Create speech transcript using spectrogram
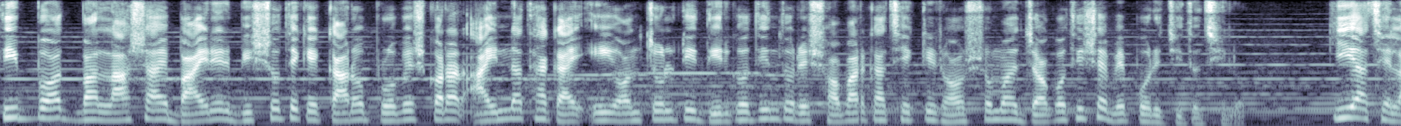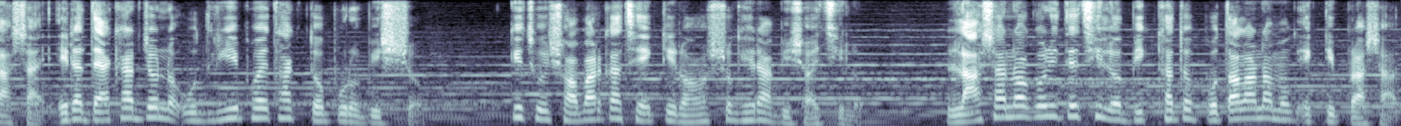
তিব্বত বা লাসায় বাইরের বিশ্ব থেকে কারও প্রবেশ করার আইন না থাকায় এই অঞ্চলটি দীর্ঘদিন ধরে সবার কাছে একটি রহস্যময় জগৎ হিসেবে পরিচিত ছিল। কি আছে লাশায়? এটা দেখার জন্য উদ্গ্রীব হয়ে থাকত পুরো বিশ্ব। কিছু সবার কাছে একটি রহস্য ঘেরা বিষয় ছিল। লাসা নগরীতে ছিল বিখ্যাত পোতালা নামক একটি প্রাসাদ।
